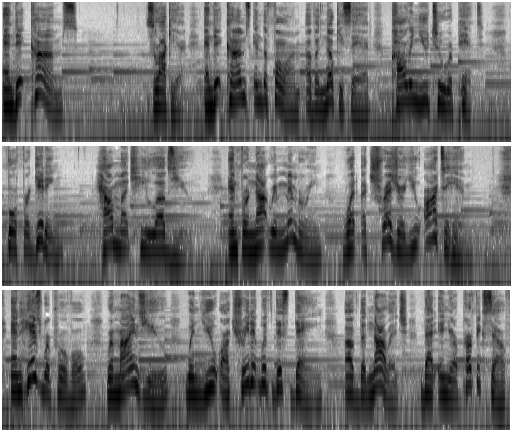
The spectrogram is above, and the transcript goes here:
And it comes Salakia, and it comes in the form of Anokeesed, calling you to repent for forgetting how much he loves you and for not remembering what a treasure you are to him. And his reproval reminds you when you are treated with disdain of the knowledge that in your perfect self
